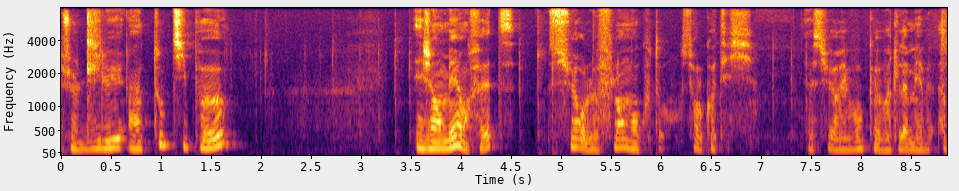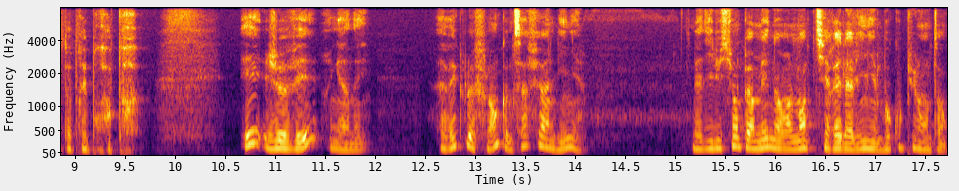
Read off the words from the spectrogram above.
Je le dilue un tout petit peu. Et j'en mets en fait sur le flanc de mon couteau, sur le côté. Assurez-vous que votre lame est à peu près propre. Et je vais, regardez, avec le flanc, comme ça, faire une ligne. La dilution permet normalement de tirer la ligne beaucoup plus longtemps,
